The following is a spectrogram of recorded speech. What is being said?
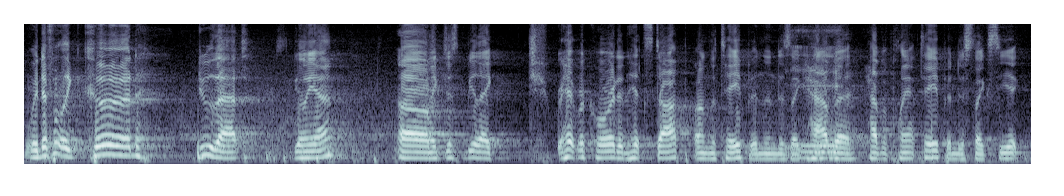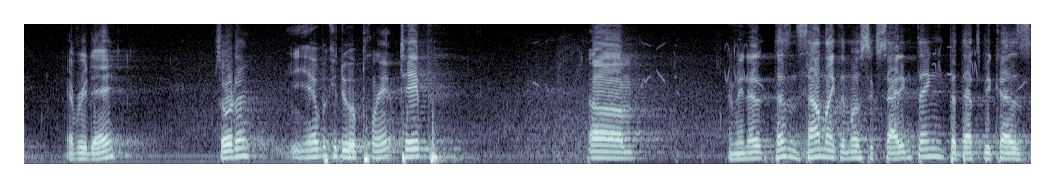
We definitely could do that. oh yeah, Um, like just be like hit record and hit stop on the tape, and then just like have Yeah. a have a plant tape and just like see it every day, sorta. yeah, we could do a plant tape. Um, I mean, it doesn't sound like the most exciting thing, but that's because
